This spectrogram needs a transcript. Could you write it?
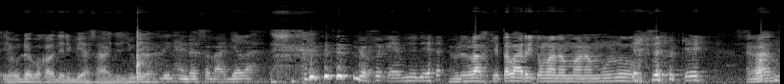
ya udah bakal jadi biasa aja juga Dean Henderson aja lah. Gak usah MU dia. ya udahlah kita lari ke mana-mana mulu Oke. ya kan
